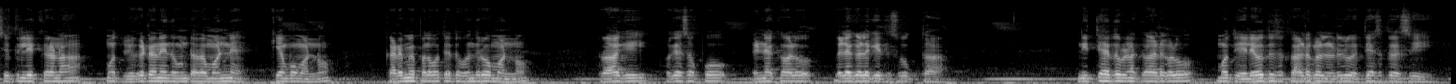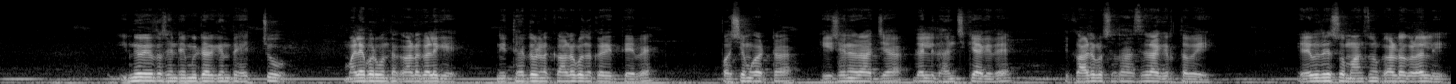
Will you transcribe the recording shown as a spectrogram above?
ಶಿಥಿಲೀಕರಣ ಮತ್ತು ವಿಘಟನೆಯಿಂದ ಉಂಟಾದ ಮಣ್ಣೆ ಕೆಂಪು ಮಣ್ಣು. ಕಡಿಮೆ ಫಲವತ್ತತೆ ಹೊಂದಿರುವ ಮಣ್ಣು. ರಾಗಿ, ಹೊಗೆಸೊಪ್ಪು, ಎಣ್ಣೆಕಾಳು ಬೆಳೆಗಳಿಗೆ ಇದು ಸೂಕ್ತ. ನಿತ್ಯ ಹರಿದ್ವರ್ಣ ಕಾಡುಗಳು ಮತ್ತು ಎಲೆಯುದ್ದಿಸ ಕಾಡುಗಳ ನಡುವೆ ವ್ಯತ್ಯಾಸ ತಿಳಿಸಿ. ಇನ್ನೂರೈವತ್ತು ಸೆಂಟಿಮೀಟರ್ಗಿಂತ ಹೆಚ್ಚು ಮಳೆ ಬರುವಂಥ ಕಾಡುಗಳಿಗೆ ನಿತ್ಯ ಹರಿದ್ವರ್ಣ ಕಾಡುಗಳನ್ನು ಕರೆಯುತ್ತೇವೆ. ಪಶ್ಚಿಮ ಘಟ್ಟ, ಈಶಾನ್ಯ ರಾಜ್ಯದಲ್ಲಿ ಹಂಚಿಕೆಯಾಗಿದೆ. ಈ ಕಾಡುಗಳು ಸದಾ ಹಸಿರಾಗಿರ್ತವೆ ಎಳೆಯುವುದರಿಸುವ ಮಾನ್ಸೂನ್ ಕಾಡುಗಳಲ್ಲಿ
